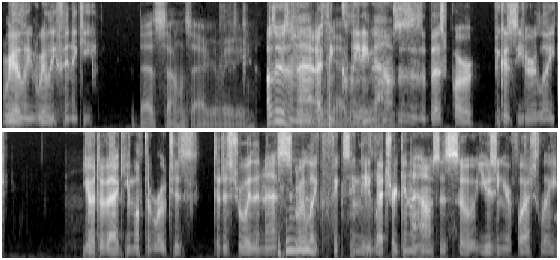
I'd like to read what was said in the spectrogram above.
really, really finicky. That sounds aggravating. Other than that, I genuinely think cleaning the houses is the best part because you're like, you have to vacuum up the roaches to destroy the nests, or Mhm. like fixing the electric in the houses. So using your flashlight.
